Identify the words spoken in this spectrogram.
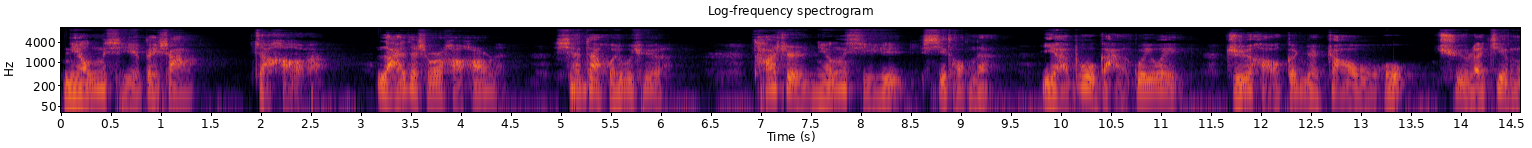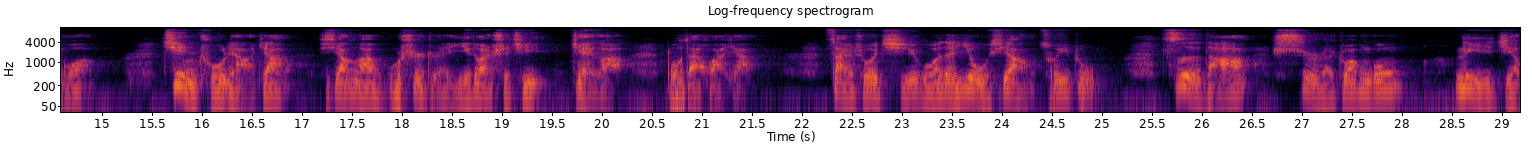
宁喜被杀，这好吗？来的时候好好的，现在回不去了。他是宁喜系统的，也不敢归位，只好跟着赵武去了晋国。晋楚两家。相安无事者一段时期，这个不在话下。再说齐国的右相崔杼，自打弑了庄公，立景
